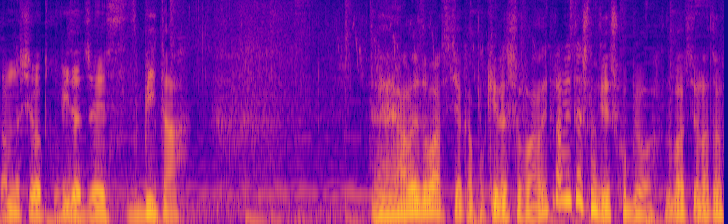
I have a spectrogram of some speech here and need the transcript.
Tam na środku widać, że jest zbita. E, Ale zobaczcie jaka pokiereszowana. I prawie też na wierzchu była. Zobaczcie, ona to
